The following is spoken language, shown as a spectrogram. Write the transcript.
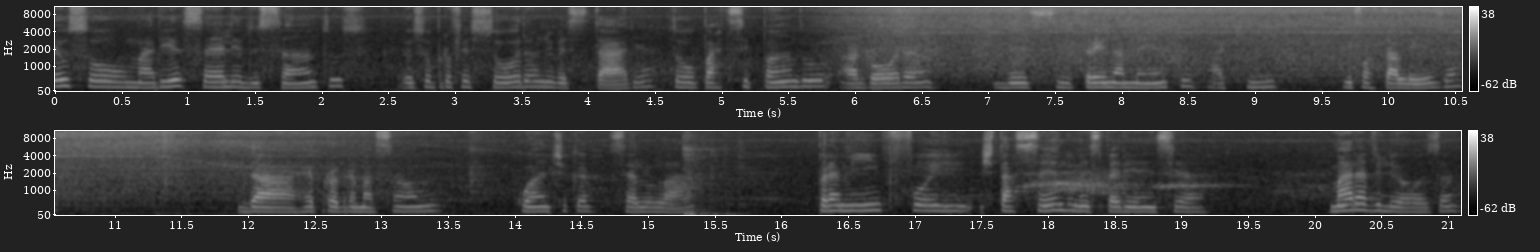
Eu sou Maria Célia dos Santos, eu sou professora universitária, estou participando agora desse treinamento aqui em Fortaleza da reprogramação quântica celular. Para mim foi, está sendo uma experiência maravilhosa,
